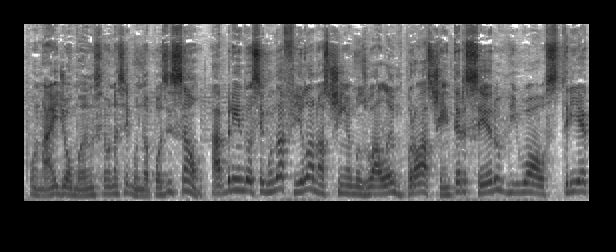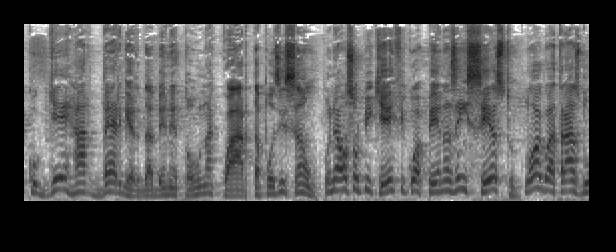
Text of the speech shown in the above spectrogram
com Nigel Mansell na segunda posição. Abrindo a segunda fila, nós tínhamos o Alain Prost em terceiro e o austríaco Gerhard Berger da Benetton na quarta posição. O Nelson Piquet ficou apenas em sexto, logo atrás do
